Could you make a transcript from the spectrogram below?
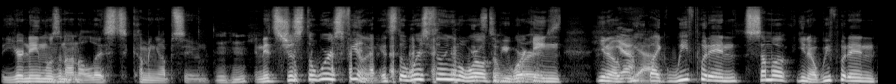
that your name wasn't on a list coming up soon. Mhm. And it's just the worst feeling. It's the worst feeling in the world It's to the be working, you know, Yeah. Yeah. like we've put in some of, you know, we've put in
